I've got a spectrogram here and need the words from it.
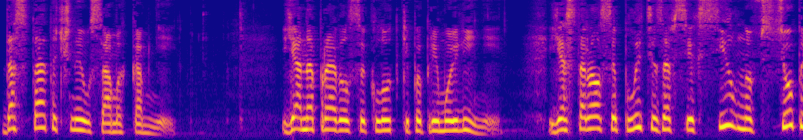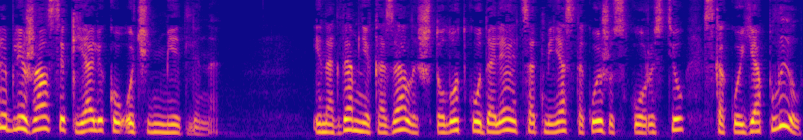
достаточная у самых камней. Я направился к лодке по прямой линии. Я старался плыть изо всех сил, но все приближался к ялику очень медленно. Иногда мне казалось, что лодка удаляется от меня с такой же скоростью, с какой я плыл,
